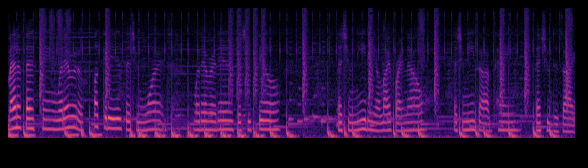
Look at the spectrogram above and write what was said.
Manifesting whatever the fuck it is that you want, whatever it is that you feel that you need in your life right now, that you need to obtain, that you desire.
